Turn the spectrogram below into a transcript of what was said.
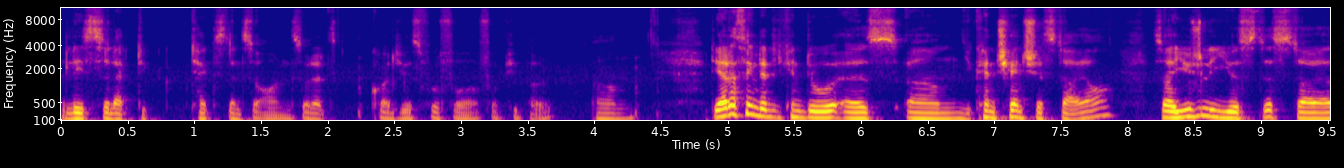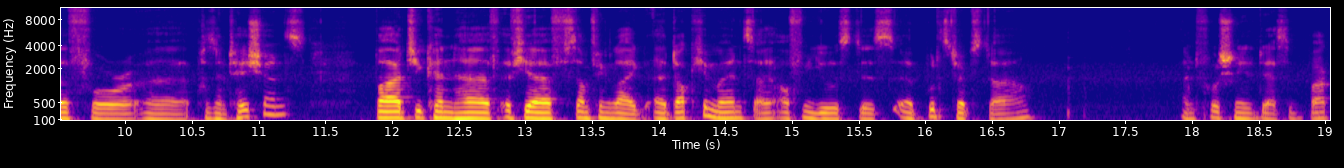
at least select the text and so on. So that's quite useful for, for people. Um, the other thing that you can do is um, you can change the style. So I usually use this style for uh, presentations, but you can have, if you have something like uh, documents, I often use this uh, bootstrap style. Unfortunately, there's a bug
